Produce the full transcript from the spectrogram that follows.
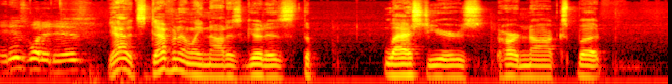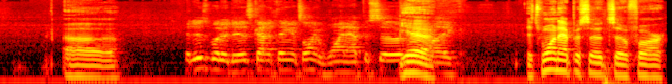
it is what it is. Yeah, it's definitely not as good as the last year's Hard Knocks, but uh, It is what it is, kind of thing. It's only one episode. Yeah. Like, it's one episode so far.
